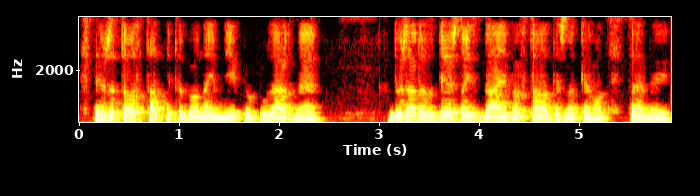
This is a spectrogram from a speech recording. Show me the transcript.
z tym, że to ostatnie to było najmniej popularne. Duża rozbieżność zdań powstała też na temat sceny.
